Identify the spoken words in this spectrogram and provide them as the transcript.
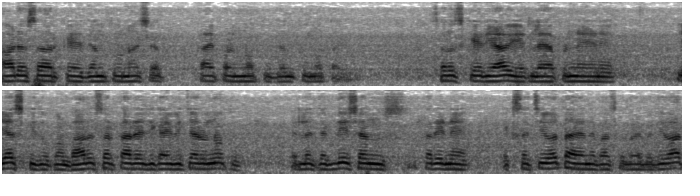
આડઅસર કે જંતુનાશક કાંઈ પણ નહોતું જંતુ નહોતા સરસ કેરી આવી એટલે આપણને એણે યસ કીધું પણ ભારત સરકારે જે કાંઈ વિચાર્યું નહોતું. એટલે જગદીશન કરીને એક સચિવ હતા એને ભાસ્કરભાઈ બધી વાત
